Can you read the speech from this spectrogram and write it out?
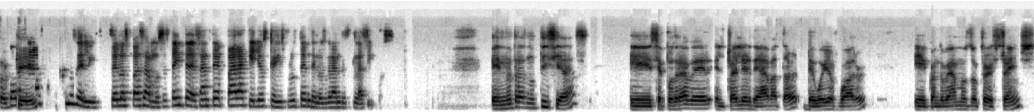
Ok. Se los pasamos. Está interesante para aquellos que disfruten de los grandes clásicos. En otras noticias, eh, se podrá ver el tráiler de Avatar, The Way of Water, eh, cuando veamos Doctor Strange.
